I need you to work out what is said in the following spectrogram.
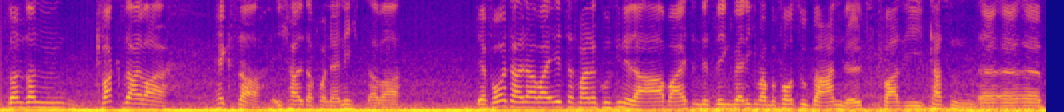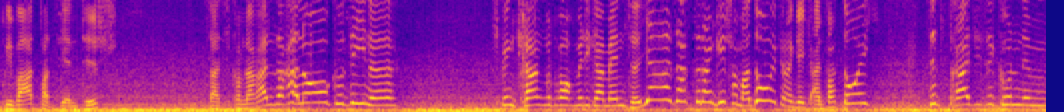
so ein, so ein Quacksalber, Hexer. Ich halte davon ja nichts, aber der Vorteil dabei ist, dass meine Cousine da arbeitet und deswegen werde ich immer bevorzugt behandelt. Quasi Kassen, äh, äh, äh Privatpatientisch. Das heißt, ich komme da rein und sage, hallo Cousine, ich bin krank und brauche Medikamente. Ja, sagt sie, dann geh schon mal durch. Und dann gehe ich einfach durch sitzt 30 Sekunden im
